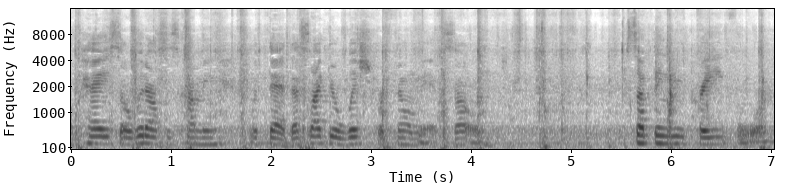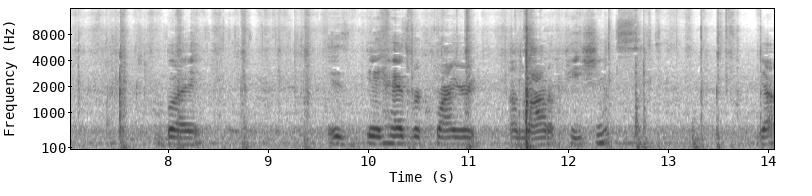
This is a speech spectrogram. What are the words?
Okay, so what else is coming with that? That's like your wish fulfillment. So something you prayed for, but is it has required a lot of patience. Yeah,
